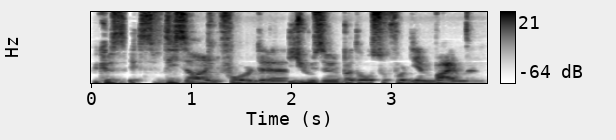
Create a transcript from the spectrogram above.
because it's designed for the user, but also for the environment.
